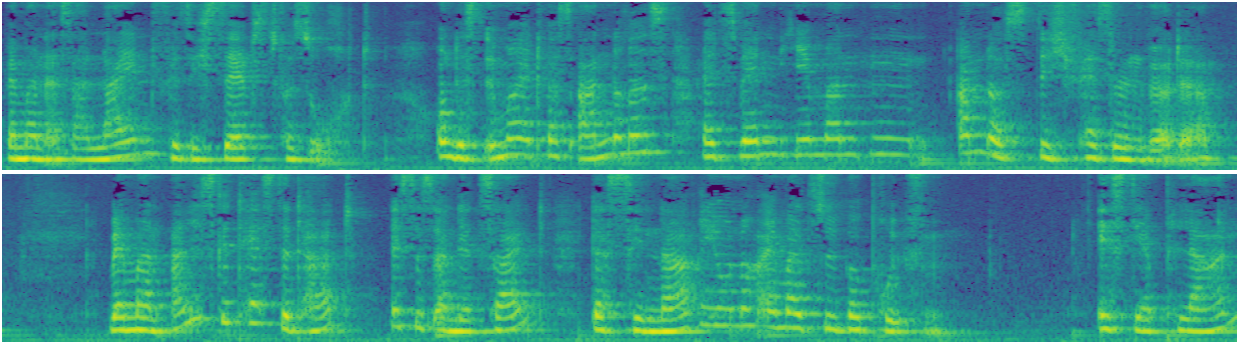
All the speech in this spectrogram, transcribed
wenn man es allein für sich selbst versucht. Und ist immer etwas anderes, als wenn jemanden anders dich fesseln würde. Wenn man alles getestet hat, ist es an der Zeit, das Szenario noch einmal zu überprüfen. Ist der Plan,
